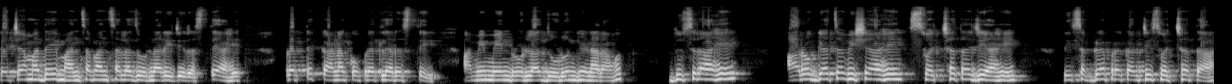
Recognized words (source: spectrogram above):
त्याच्यामध्ये माणसा माणसाला जोडणारे जे रस्ते आहेत प्रत्येक कानाकोपऱ्यातल्या रस्ते आम्ही मेन रोडला जोडून घेणार आहोत. दुसरं आहे आरोग्याचा विषय आहे स्वच्छता जी आहे ती सगळ्या प्रकारची स्वच्छता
